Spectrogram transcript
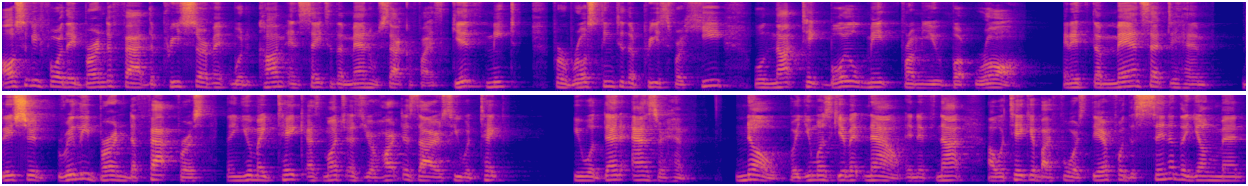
Also, before they burned the fat, the priest servant would come and say to the man who sacrificed, Give meat for roasting to the priest, for he will not take boiled meat from you, but raw. And if the man said to him, they should really burn the fat first, then you may take as much as your heart desires. He would take, he would then answer him, No, but you must give it now, and if not, I will take it by force. Therefore, the sin of the young men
